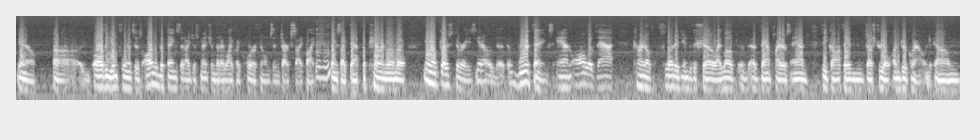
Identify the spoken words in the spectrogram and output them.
you know, uh, all the influences, all of the things that I just mentioned that I like, like horror films and dark sci-fi hmm things like that, the paranormal, you know, ghost stories, you know, the, the weird things, and all of that kind of flooded into the show. I loved uh, uh, vampires and the goth industrial underground, um,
